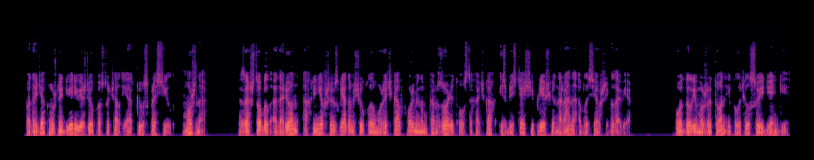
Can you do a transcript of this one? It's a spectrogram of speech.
Подойдя к нужной двери, вежливо постучал и, открыв, спросил «Можно?». За что был одарен охреневшим взглядом щуплого мужичка в форменном камзоле, толстых очках и с блестящей плешью на рано облысевшей голове. Отдал ему жетон и получил свои деньги.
